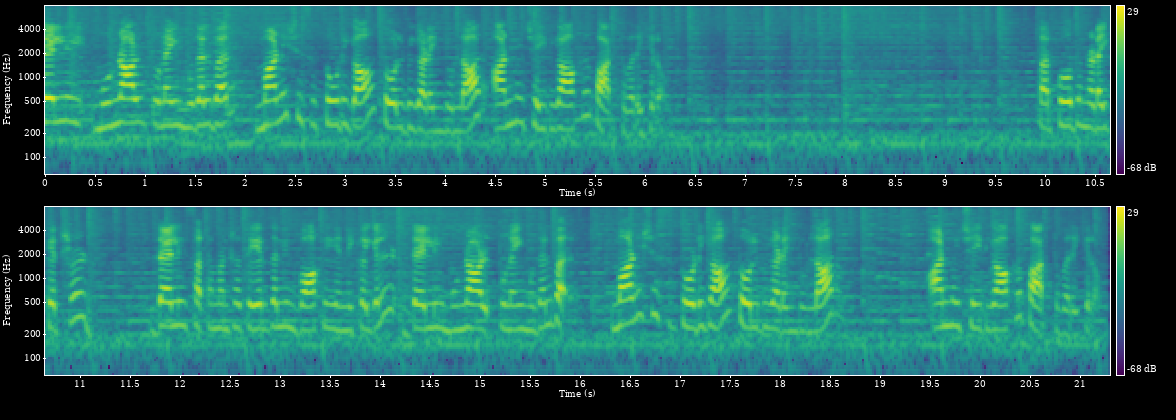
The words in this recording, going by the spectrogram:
டெல்லி முன்னாள் துணை முதல்வர் மணிஷ் சிசோடியா தோல்வியடைந்துள்ளார். அண்மை செய்தியாக பார்த்து வருகிறோம். தற்போது நடைபெற்ற டெல்லி சட்டமன்ற தேர்தலின் வாக்கு எண்ணிக்கையில் டெல்லி முன்னாள் துணை முதல்வர் மணிஷ் சிசோடியா தோல்வியடைந்துள்ளார். அண்மை செய்தியாக பார்த்து வருகிறோம்.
